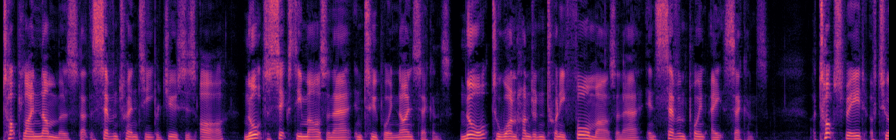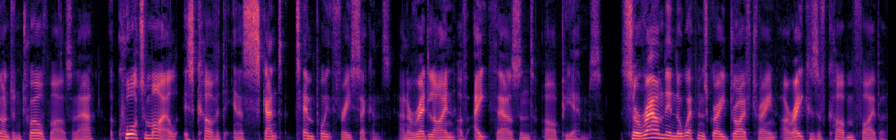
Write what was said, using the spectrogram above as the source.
Top line numbers that the 720 produces are 0 to 60 miles an hour in 2.9 seconds, 0 to 124 miles an hour in 7.8 seconds. A top speed of 212 miles an hour, a quarter mile is covered in a scant 10.3 seconds, and a red line of 8,000 RPMs. Surrounding the weapons grade drivetrain are acres of carbon fibre.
